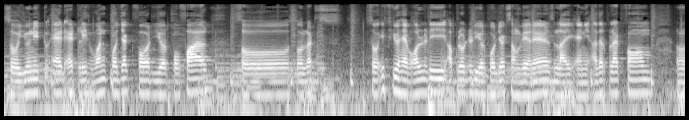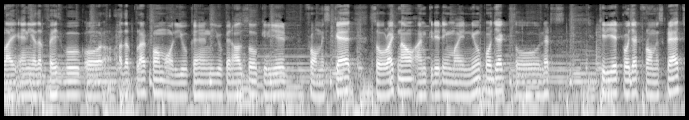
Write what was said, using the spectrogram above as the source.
So you need to add at least one project for your profile. So so let's so if you have already uploaded your project somewhere else like any other platform like any other facebook or other platform or you can you can also create from scratch. So right now i'm creating my new project. So let's create project from scratch.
